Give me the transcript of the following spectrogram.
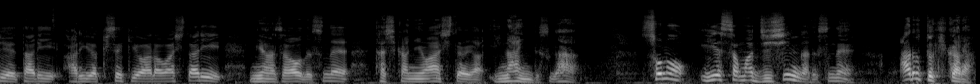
えたりあるいは奇跡を表したり宮沢をですね確かにはしてはいないんですがそのイエス様自身がですねある時から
